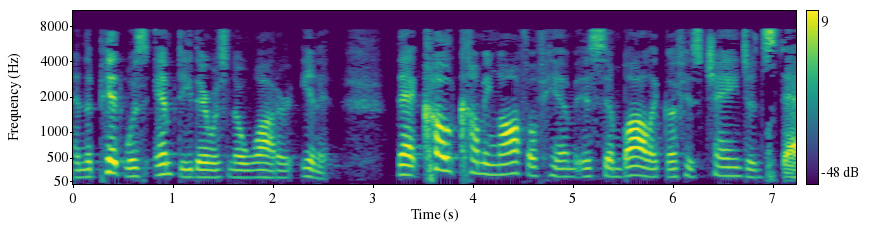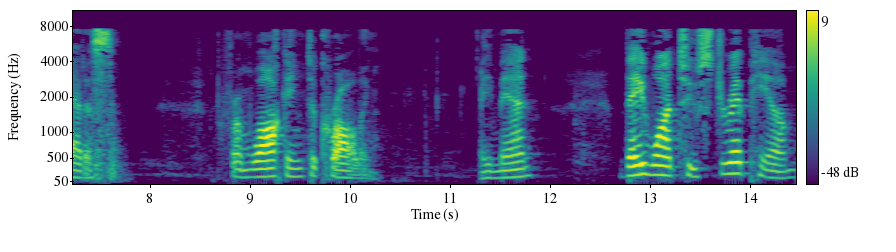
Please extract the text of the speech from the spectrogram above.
and the pit was empty. There was no water in it. That coat coming off of him is symbolic of his change in status from walking to crawling. Amen. They want to strip him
